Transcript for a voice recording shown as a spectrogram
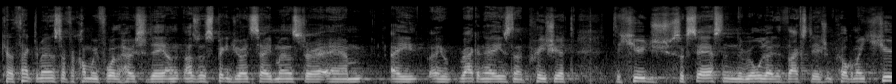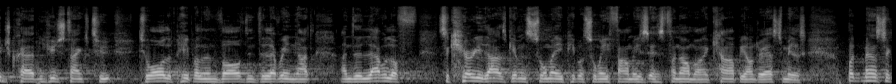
Can I thank the Minister for coming before the House today? And as I was speaking to you outside, Minister, um, I, I recognise and appreciate the huge success in the rollout of the vaccination programme. A huge credit and huge thanks to, to all the people involved in delivering that. And the level of security that has given so many people, so many families is phenomenal and cannot be underestimated. But, Minister,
